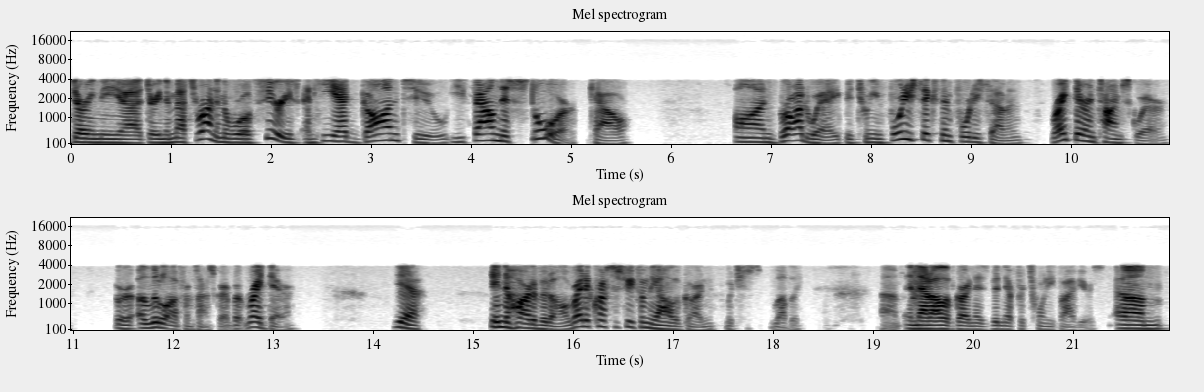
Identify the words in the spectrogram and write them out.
during the uh, during the Mets run in the World Series, and he had gone to he found this store Cal on Broadway between 46th and 47th, right there in Times Square, or a little up from Times Square, but right there Yeah. In the heart of it all, right across the street from the Olive Garden, which is lovely. Um, and that Olive Garden has been there for 25 years. Um,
